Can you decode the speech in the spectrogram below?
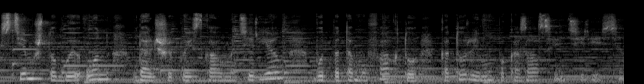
с тем, чтобы он дальше поискал материал вот по тому факту, который ему показался интересен.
